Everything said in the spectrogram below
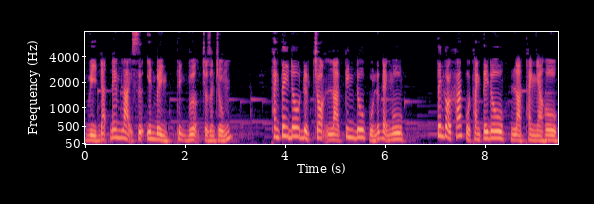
vì đã đem lại sự yên bình, thịnh vượng cho dân chúng. Thành Tây Đô được chọn là kinh đô của nước Đại Ngu. Tên gọi khác của thành Tây Đô là thành Nhà Hồ,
